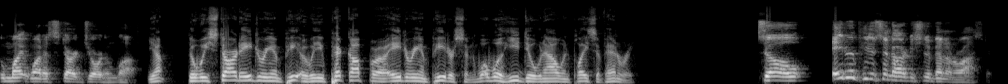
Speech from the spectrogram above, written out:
who might want to start Jordan Love. Yep. Do we start Adrian Peter? Will you pick up uh, Adrian Peterson? What will he do now in place of Henry? So Adrian Peterson already should have been on a roster.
